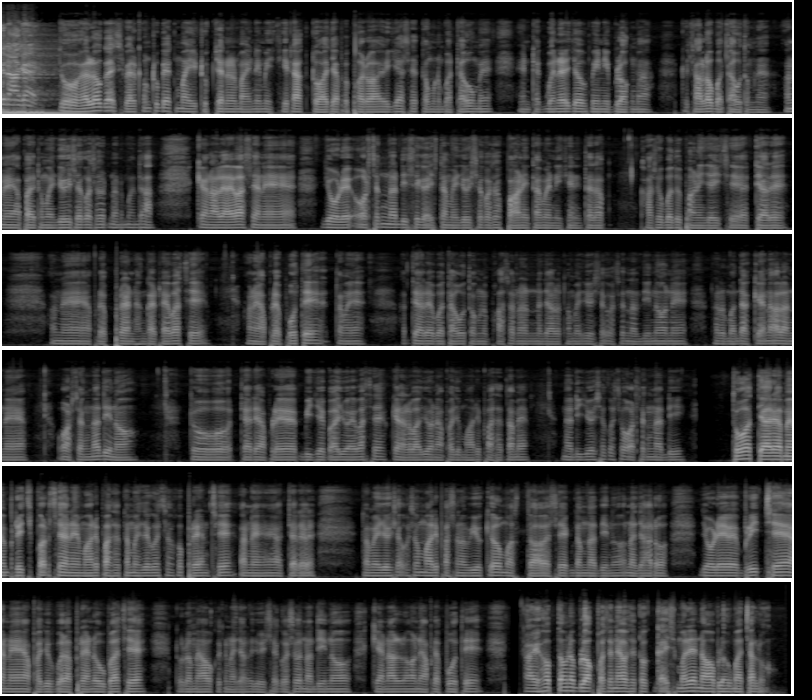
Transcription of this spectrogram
फिर आ गए તો hello guys welcome to back my YouTube channel my name is Chirag તો આજે આપણે ફરવા આવી ગયા છે તમને બતાવું મેં એન્ડ તક બને રહેજો મિની બ્લોગમાં તો ચાલો બતાવું તમને અને આપણે તમે જોઈ શકો છો નર્મદા કેનાલે આવ્યા છે અને જોડે ઓરસંગ નદી છે ગાઈસ તમે જોઈ શકો છો પાણી તમે નીચેની તરફ ખાસું બધું પાણી જાય છે અત્યારે અને આપણે ફ્રેન્ડ હંગાટ આવ્યા છે અને આપણે પોતે તમે અત્યારે બતાવું તમને પાછળનો નજારો તમે જોઈ શકો છો. નદીનો અને નર્મદા કેનાલ અને ઓરસંગ નદીનો. તો અત્યારે આપણે બીજે બાજુ આવ્યા છે, કેનાલ બાજુ અને આ બાજુ મારી પાસે તમે નદી જોઈ શકો છો ઓરસંગ નદી. તો અત્યારે અમે બ્રિજ પર છે અને મારી પાસે તમે જોઈ શકો ફ્રેન્ડ છે અને અત્યારે તમે જોઈ શકો છો, મારી પાસેનો વ્યૂ કેવો મસ્ત આવે છે, એકદમ નદીનો નજારો. જોડે બ્રિજ છે અને આ બાજુ બધા ફ્રેન્ડો ઊભા છે. તો તમે આવો કંઈક નજારો જોઈ શકો છો, નદીનો કેનાલનો અને આપણે પોતે. આઈ હોપ તમને બ્લોગ પસંદ આવ્યો છે તો ગાઈશ મળીએ નવા બ્લોગમાં ચાલો.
